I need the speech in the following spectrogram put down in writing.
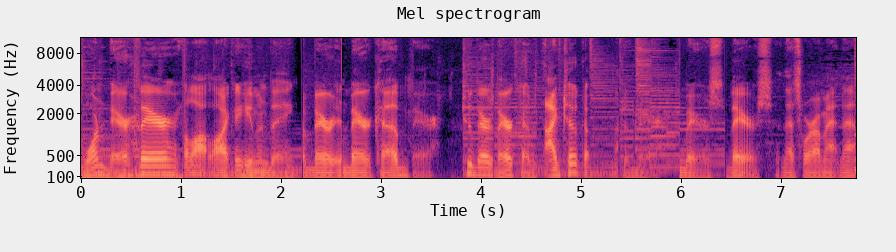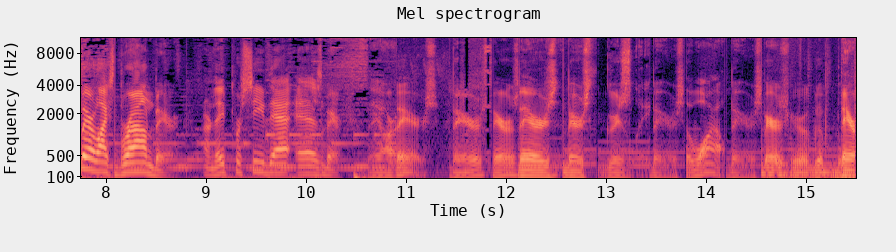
one bear. Bear, a lot like a human being. A bear, bear cub, bear. Two bears, bear cubs. I took them to bear. Bears, bears, and that's where I'm at now. Bear likes brown bear, and they perceive that as bear. They are bears. Bears, bears, bears, bears, grizzly bears, the wild bears. Bears, you're a good bear.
